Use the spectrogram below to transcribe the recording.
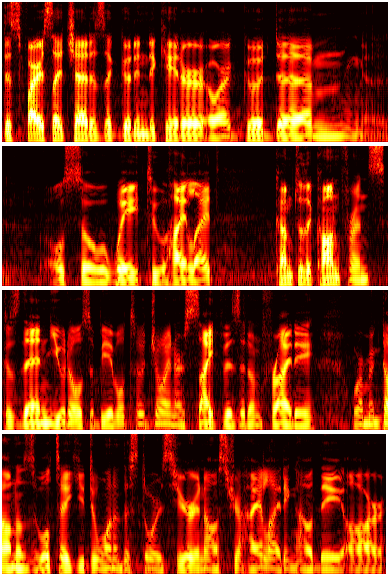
this fireside chat is a good indicator or a good um, also way to highlight come to the conference because then you would also be able to join our site visit on Friday where McDonald's will take you to one of the stores here in Austria highlighting how they are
